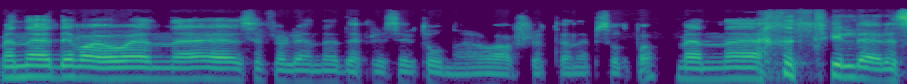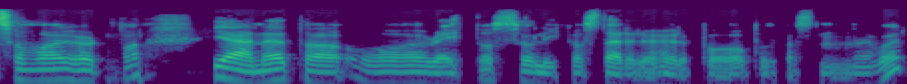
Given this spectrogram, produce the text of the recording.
Men eh, det var jo en, eh, selvfølgelig en depressiv tone å avslutte en episode på. Men eh, til dere som har hørt på, gjerne ta og rate oss og like oss der dere hører på podkasten vår.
